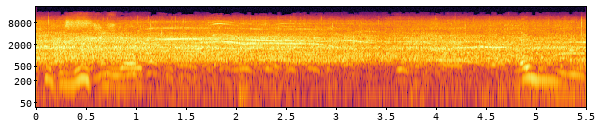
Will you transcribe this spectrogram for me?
fucking Demetrio. Unbelievable.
